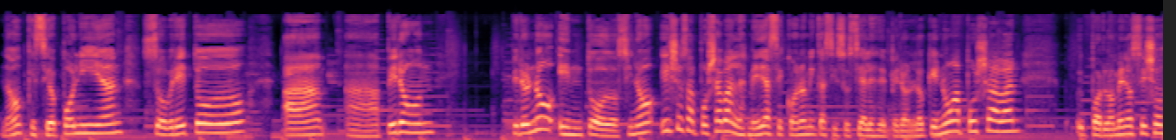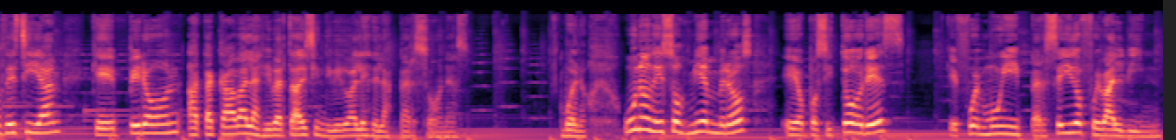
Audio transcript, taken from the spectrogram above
¿no? que se oponían sobre todo a, Perón, pero no en todo, sino ellos apoyaban las medidas económicas y sociales de Perón. Lo que no apoyaban, por lo menos ellos decían, que Perón atacaba las libertades individuales de las personas. Bueno, uno de esos miembros eh, opositores que fue muy perseguido fue Balbín,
